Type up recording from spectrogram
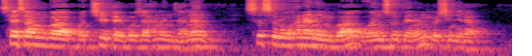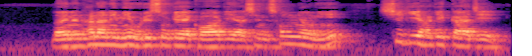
세상과 벗이 되고자 하는 자는 스스로 하나님과 원수되는 것이니라. 너희는 하나님이 우리 속에 거하게 하신 성령이 시기하기까지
